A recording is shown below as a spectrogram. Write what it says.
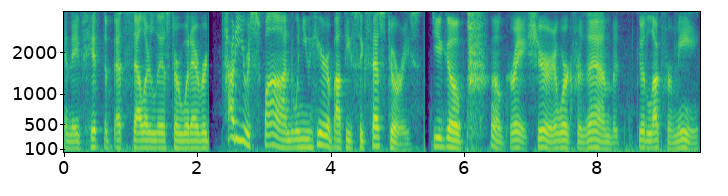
and they've hit the bestseller list or whatever? How do you respond when you hear about these success stories? Do you go, oh, great, sure, it worked for them, but good luck for me?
